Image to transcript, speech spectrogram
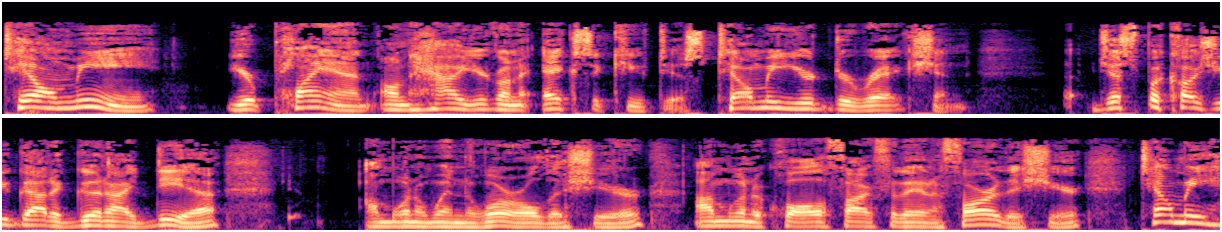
tell me your plan on how you're going to execute this. Tell me your direction. Just because you got a good idea, I'm going to win the world this year. I'm going to qualify for the NFR this year. Tell me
